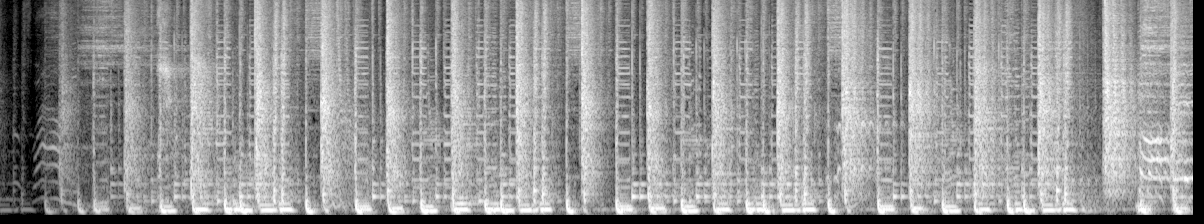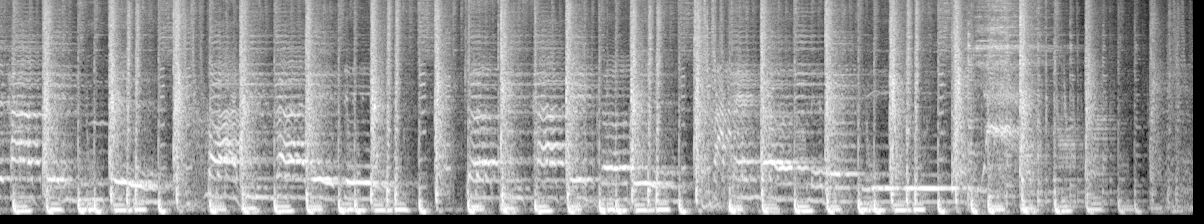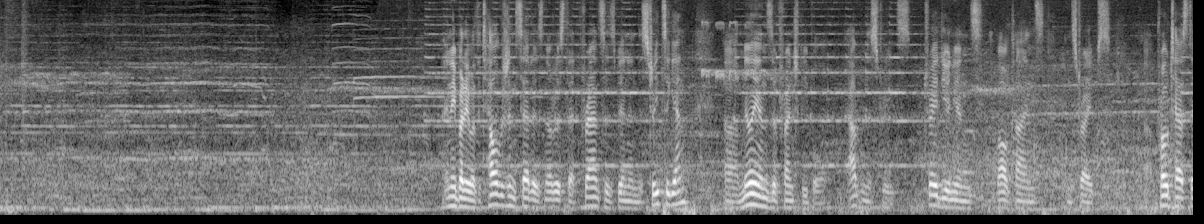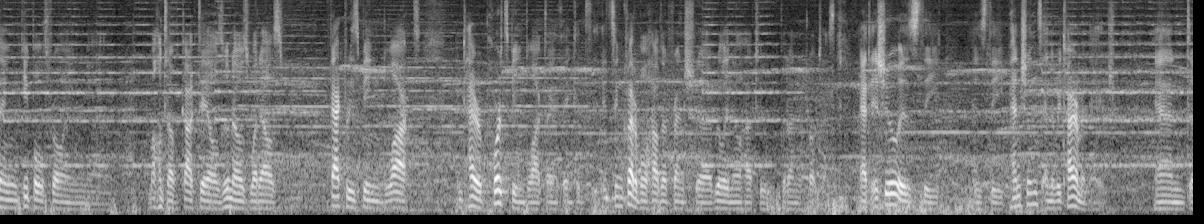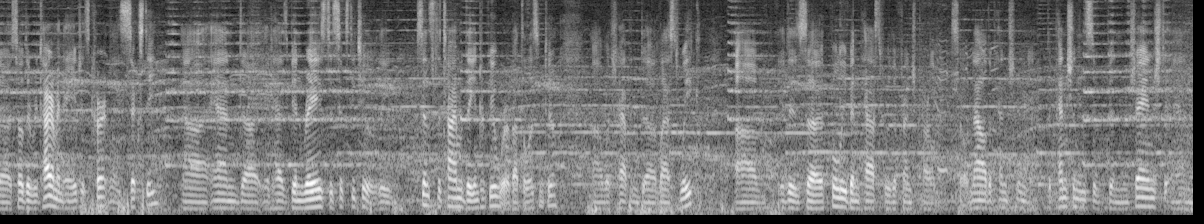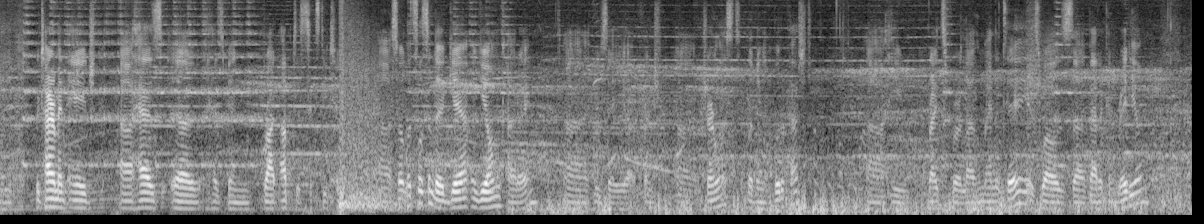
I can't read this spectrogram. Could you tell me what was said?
Anybody with a television set has noticed that France has been in the streets again. Uh, millions of French people out in the streets, trade unions of all kinds and stripes, uh, protesting, people throwing uh, Molotov cocktails, who knows what else, factories being blocked, entire ports being blocked. I think it's it's incredible how the French uh, really know how to put on a protest. At issue is the is the pensions and the retirement age. And uh, so the retirement age is currently 60, uh, and uh, it has been raised to 62. The, since the time of the interview we're about to listen to, uh, which happened uh, last week, um, it has uh, fully been passed through the French Parliament. So now the pension, the pensions have been changed, and the retirement age has has been brought up to 62. Uh, so let's listen to Guillaume Carré. Uh, he's a uh, French uh, journalist living in Budapest. Uh, he writes for La Humanité as well as uh, Vatican Radio.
